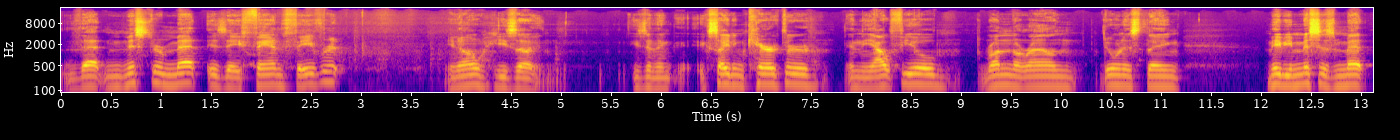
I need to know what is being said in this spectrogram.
that Mr. Met is a fan favorite. You know, he's a he's an exciting character in the outfield, running around, doing his thing. Maybe Mrs. Met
